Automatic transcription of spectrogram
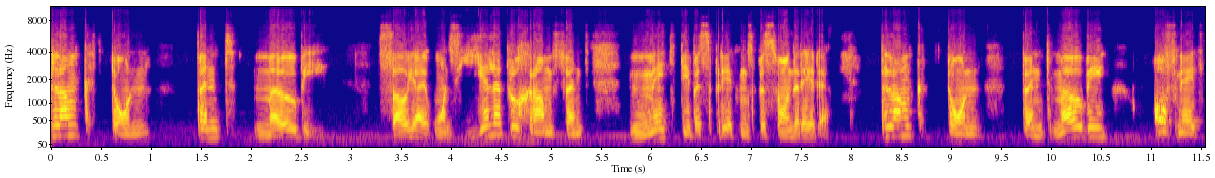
plankton.mobi sal jy ons hele program vind met die besprekingsbesonderhede. plankton.mobi of net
